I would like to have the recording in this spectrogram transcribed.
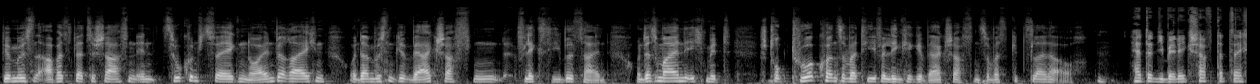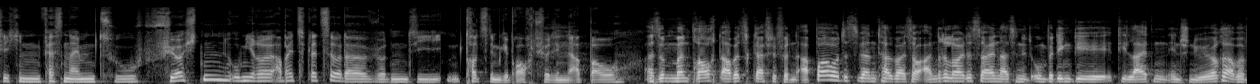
Wir müssen Arbeitsplätze schaffen, schaffen in zukunftsfähigen neuen Bereichen und da müssen Gewerkschaften flexibel sein. Und das meine ich mit strukturkonservative linke Gewerkschaften. Sowas gibt es leider auch. Hätte die Belegschaft tatsächlich in Fessenheim zu fürchten um ihre Arbeitsplätze oder würden sie trotzdem gebraucht für den Abbau? Also man braucht Arbeitskräfte für den Abbau. Das werden teilweise auch andere Leute sein, also nicht unbedingt die, die leitenden Ingenieure, aber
